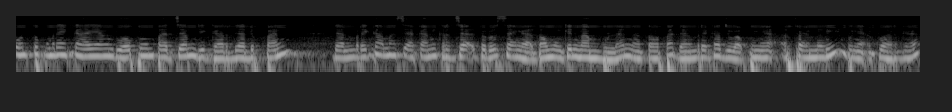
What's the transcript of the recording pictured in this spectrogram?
untuk mereka yang 24 jam di garda depan. Dan mereka masih akan kerja terus saya nggak tahu mungkin enam bulan atau apa. Dan mereka juga punya family punya keluarga.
